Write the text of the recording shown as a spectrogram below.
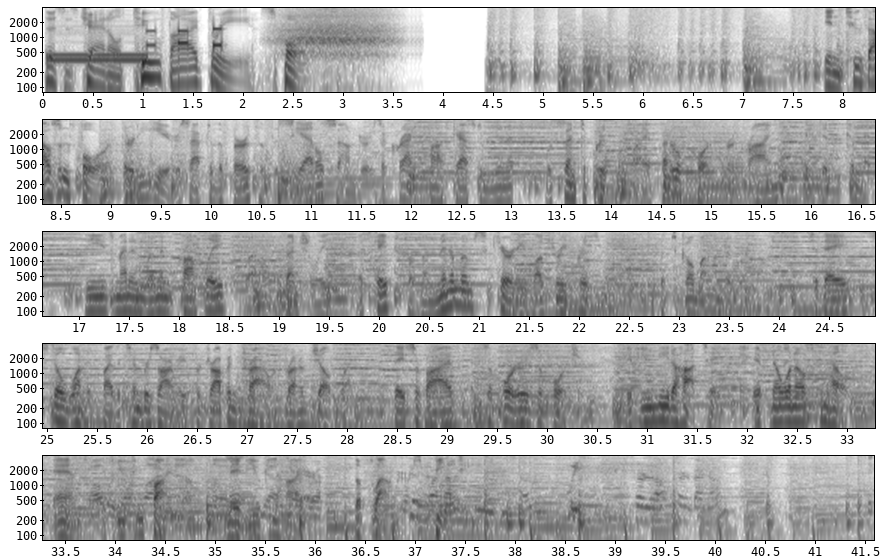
This is Channel 253 Sports. In 2004, 30 years after the birth of the Seattle Sounders, a crack podcasting unit was sent to prison by a federal court for a crime they didn't commit. These men and women promptly, well, eventually, escaped from a minimum security luxury prison camp to the Tacoma Underground. Today, still wanted by the Timbers Army for dropping trow in front of Jeld-Wen. They survive as supporters of fortune. If you need a hot take, if no one else can help, and if you can find them, maybe you can hire the Flounders B Team. Turn it off, turn it back on.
